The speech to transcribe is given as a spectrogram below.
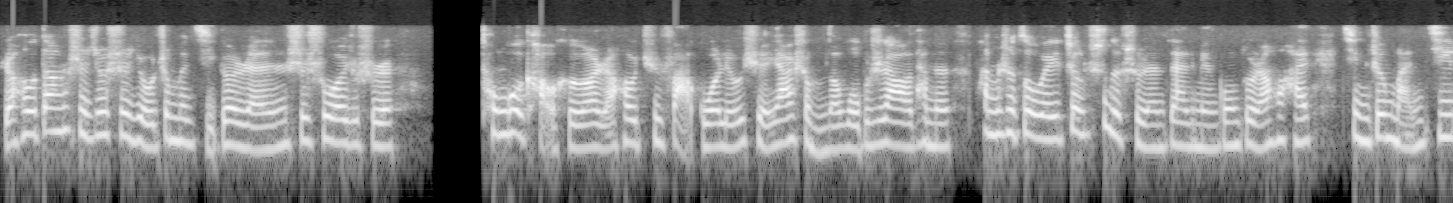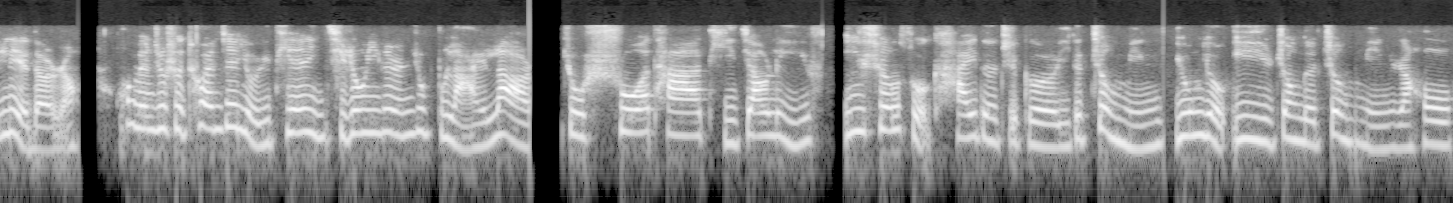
然后当时就是有这么几个人是说，就是通过考核，然后去法国留学呀什么的。我不知道他们他们是作为正式的学员在里面工作，然后还竞争蛮激烈的。然后后面就是突然间有一天，其中一个人就不来了，就说他提交了一医生所开的这个一个证明，拥有抑郁症的证明，然后。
